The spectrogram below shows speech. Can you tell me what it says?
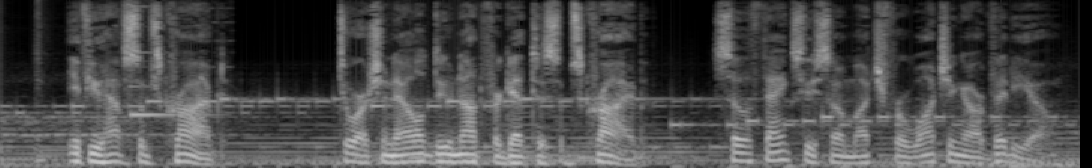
If you have subscribed to our channel do not forget to subscribe. So thanks you so much for watching our video.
